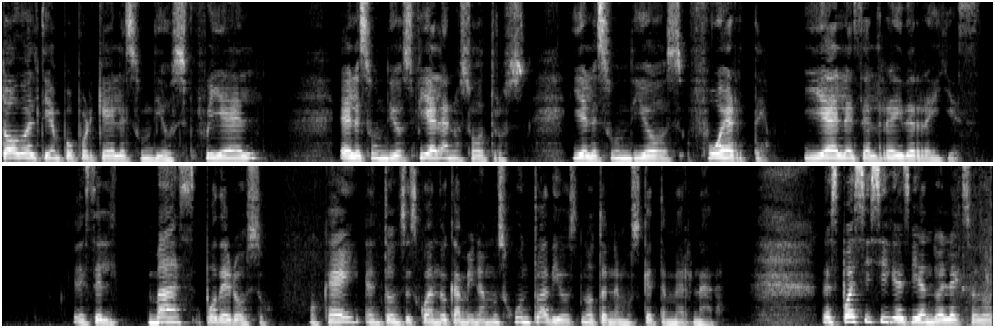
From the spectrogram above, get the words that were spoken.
todo el tiempo porque Él es un Dios fiel él es un Dios fiel a nosotros y Él es un Dios fuerte y Él es el Rey de Reyes. Es el más poderoso, ¿ok? Entonces cuando caminamos junto a Dios no tenemos que temer nada. Después si sigues viendo el éxodo,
